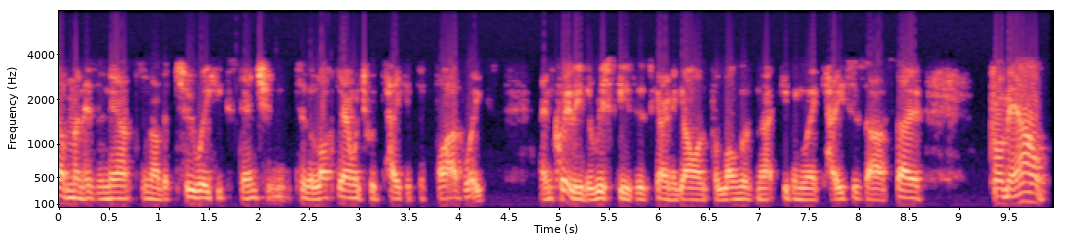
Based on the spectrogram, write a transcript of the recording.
government has announced another two week extension to the lockdown, which would take it to five weeks. And clearly, the risk is it's going to go on for longer than that, given where cases are. So, from our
